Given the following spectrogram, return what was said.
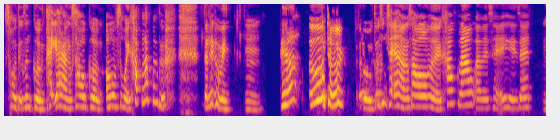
rồi tự dưng Cường chạy ra đằng sau Cường ôm rồi khóc lóc các thứ rất thích của mình ừ. thế á ừ trời ơi ừ dưng chạy đằng sau rồi khóc lóc à ABC Z. Ừ.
